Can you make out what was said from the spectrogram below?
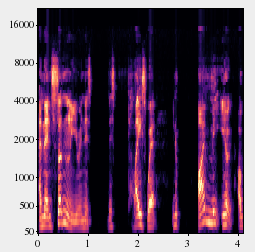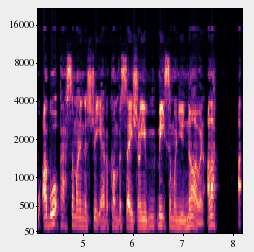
and then suddenly you're in this this place where you know i meet you know i, I walk past someone in the street you have a conversation or you meet someone you know and, and i I,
